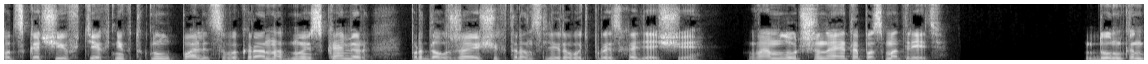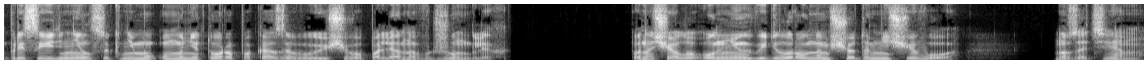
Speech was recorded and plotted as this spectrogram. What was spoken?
Подскочив, техник ткнул палец в экран одной из камер, продолжающих транслировать происходящее. «Вам лучше на это посмотреть». Дункан присоединился к нему у монитора, показывающего поляну в джунглях. Поначалу он не увидел ровным счетом ничего, но затем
